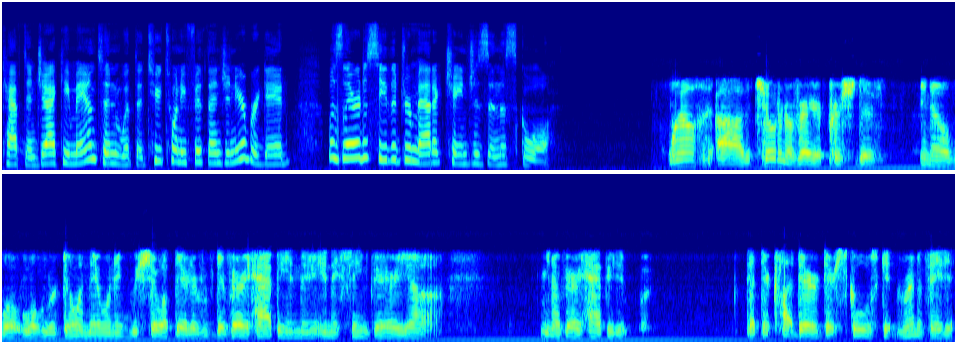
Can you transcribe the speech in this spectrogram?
Captain Jackie Manton with the 225th Engineer Brigade was there to see the dramatic changes in the school. Well, uh, the children are very appreciative, you know, what what we were doing there. When we show up there, they're, they're very happy and they and they seem very, uh, you know, very happy to, that their their their school's getting renovated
